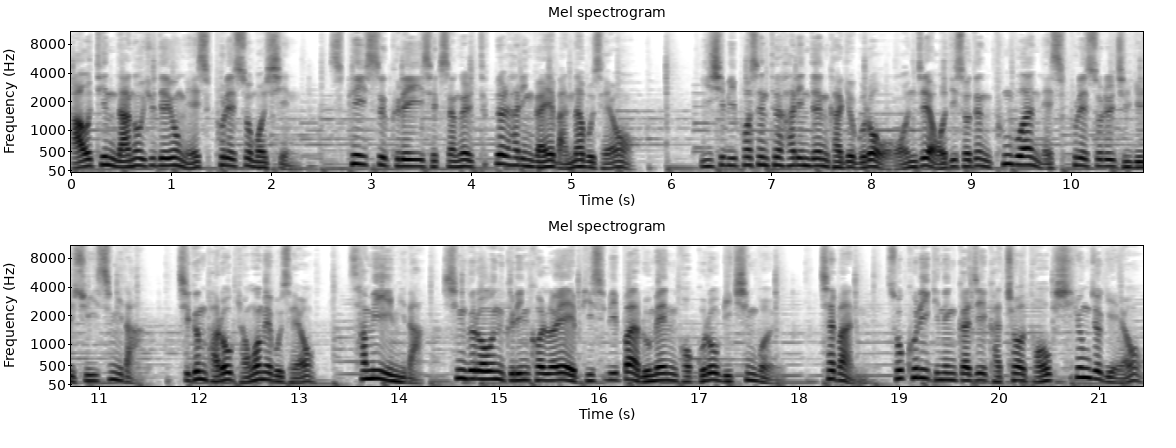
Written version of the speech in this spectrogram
아우틴 나노 휴대용 에스프레소 머신 스페이스 그레이 색상을 특별 할인가에 만나보세요. 22% 할인된 가격으로 언제 어디서든 풍부한 에스프레소를 즐길 수 있습니다. 지금 바로 경험해보세요. 3위입니다. 싱그러운 그린 컬러의 비스비바 루멘 거꾸로 믹싱볼. 채반, 소쿠리 기능까지 갖춰 더욱 실용적이에요.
